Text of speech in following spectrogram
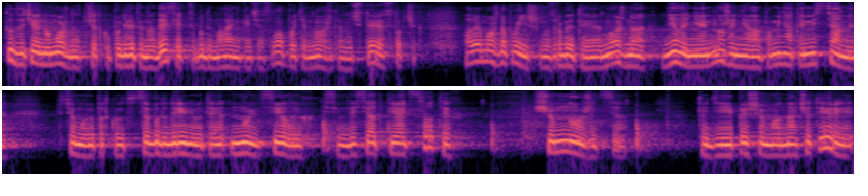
Тут, звичайно, можна спочатку поділити на 10, це буде маленьке число, потім множити на 4 стопчик. Але можна по-іншому зробити. Можна ділення і множення поміняти місцями. В цьому випадку це буде дорівнювати 0,75, що множиться. Тоді пишемо на 4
